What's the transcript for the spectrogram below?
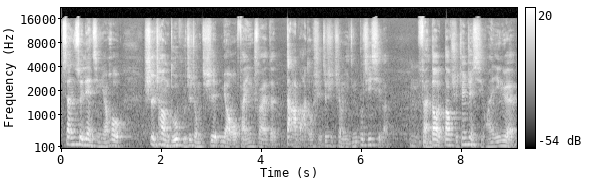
三岁练琴，然后试唱读谱这种，就是秒反映出来的大把都是，就是这种已经不稀奇了。反倒倒是真正喜欢音乐，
